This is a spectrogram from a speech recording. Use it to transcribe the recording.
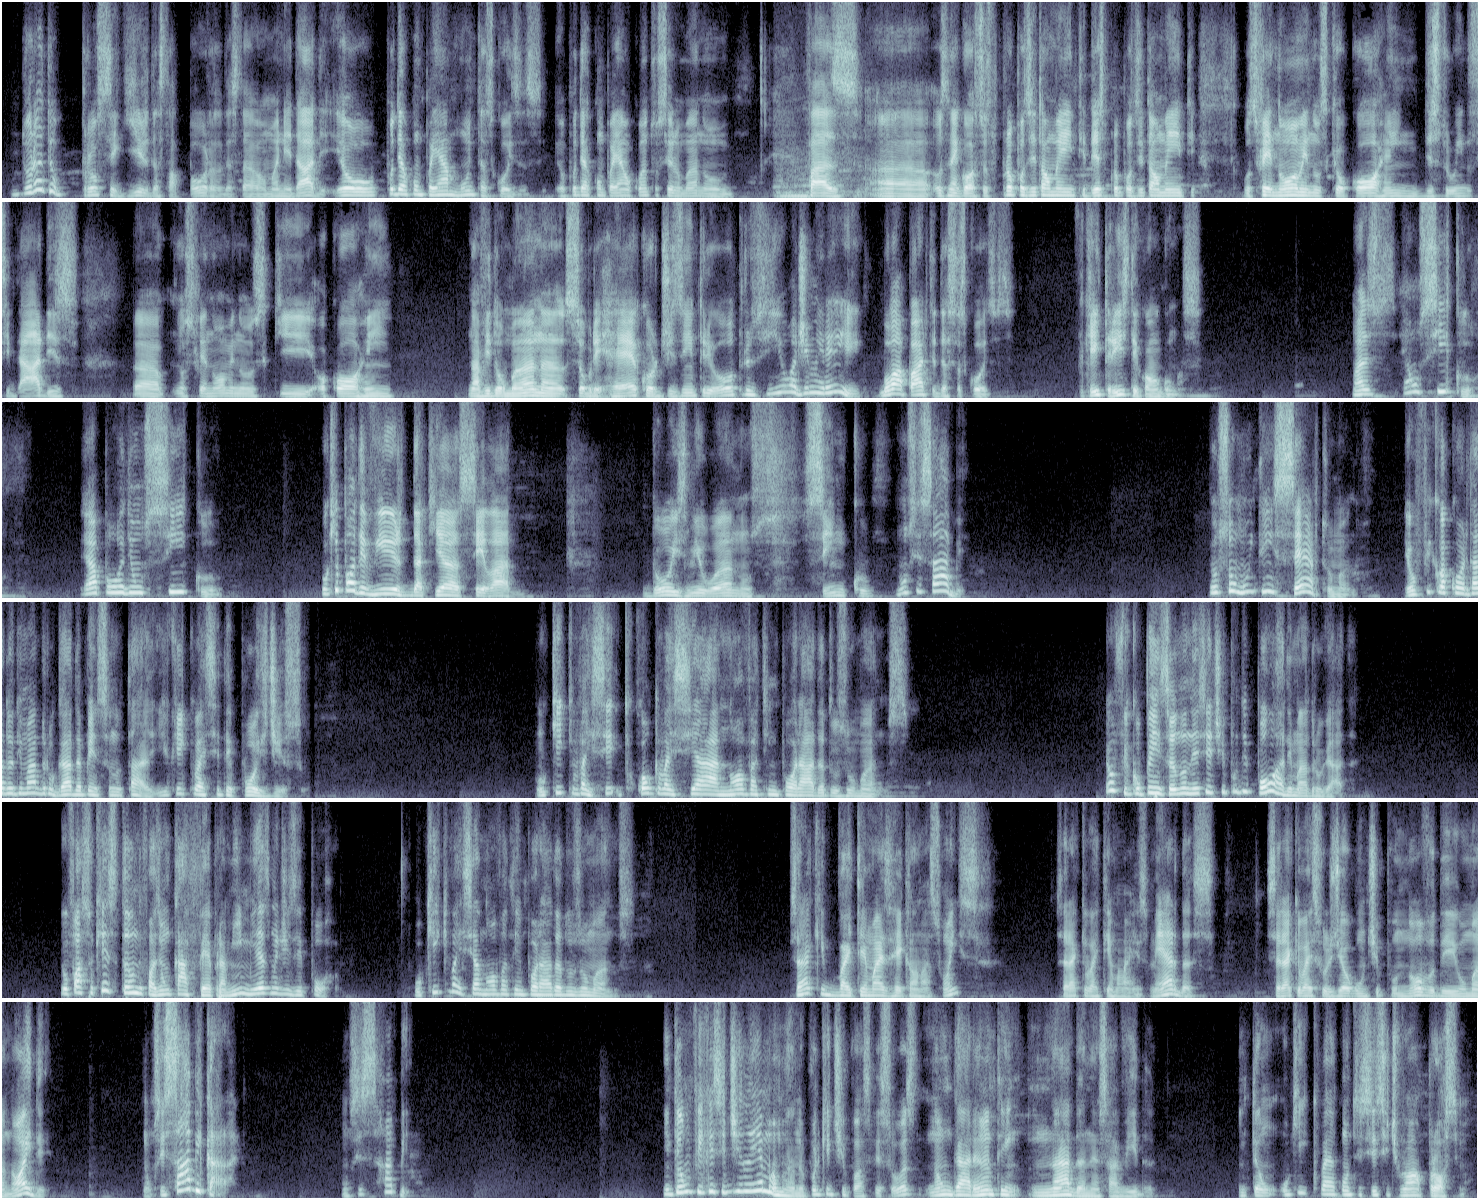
Durante o prosseguir dessa porra, dessa humanidade, eu pude acompanhar muitas coisas. Eu pude acompanhar o quanto o ser humano faz uh, os negócios propositalmente, despropositalmente, os fenômenos que ocorrem destruindo cidades, uh, os fenômenos que ocorrem na vida humana sobre recordes, entre outros, e eu admirei boa parte dessas coisas. Fiquei triste com algumas. Mas é um ciclo. É a porra de um ciclo. O que pode vir daqui a, sei lá, dois mil anos, cinco, não se sabe. Eu sou muito incerto, mano. Eu fico acordado de madrugada pensando, tá, e o que, que vai ser depois disso? O que, que vai ser, qual que vai ser a nova temporada dos humanos? Eu fico pensando nesse tipo de porra de madrugada. Eu faço questão de fazer um café para mim mesmo e dizer, porra, o que, que vai ser a nova temporada dos humanos? Será que vai ter mais reclamações? Será que vai ter mais merdas? Será que vai surgir algum tipo novo de humanoide? Não se sabe, caralho. Não se sabe. Então fica esse dilema, mano, porque tipo, as pessoas não garantem nada nessa vida. Então, o que, vai acontecer se tiver uma próxima?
